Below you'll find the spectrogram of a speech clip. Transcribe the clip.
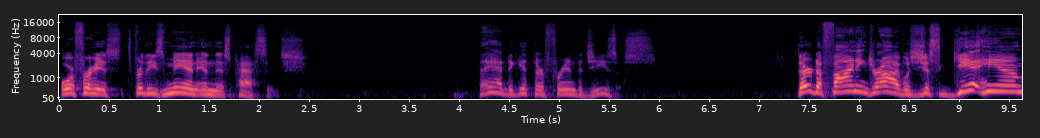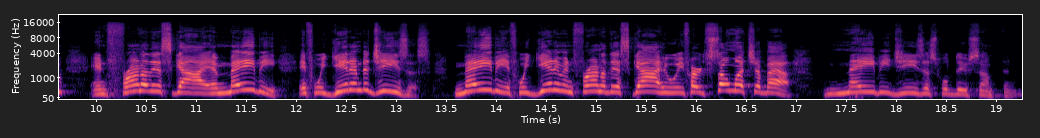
Or for, his, for these men in this passage? They had to get their friend to Jesus. Their defining drive was just get him in front of this guy. And maybe if we get him to Jesus, maybe if we get him in front of this guy who we've heard so much about, maybe Jesus will do something.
